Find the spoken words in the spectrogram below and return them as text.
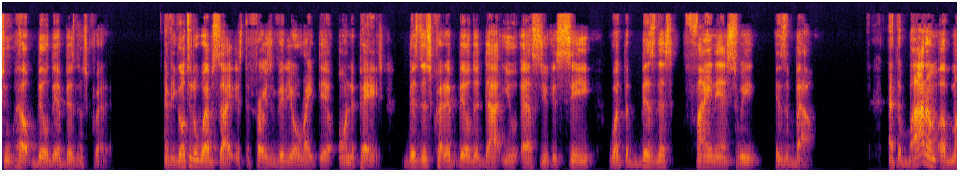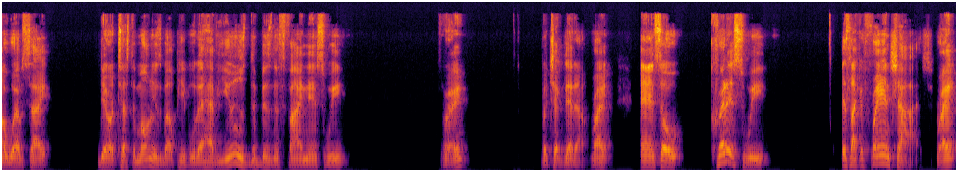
to help build their business credit. If you go to the website, it's the first video right there on the page. Businesscreditbuilder.us. You can see what the business finance suite is about. At the bottom of my website, there are testimonials about people that have used the business finance suite, right? But check that out, right? And so Credit Suite is like a franchise, right?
